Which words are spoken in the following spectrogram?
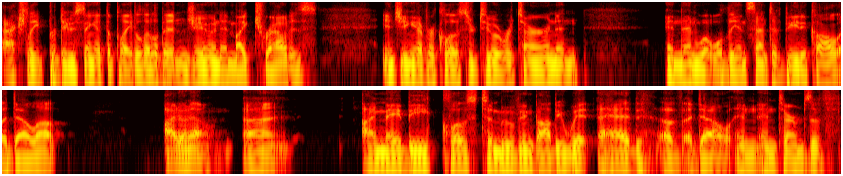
actually producing at the plate a little bit in June, and Mike Trout is inching ever closer to a return and and then what will the incentive be to call Adell up? I don't know. Uh, I may be close to moving Bobby Witt ahead of Adell in in terms of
